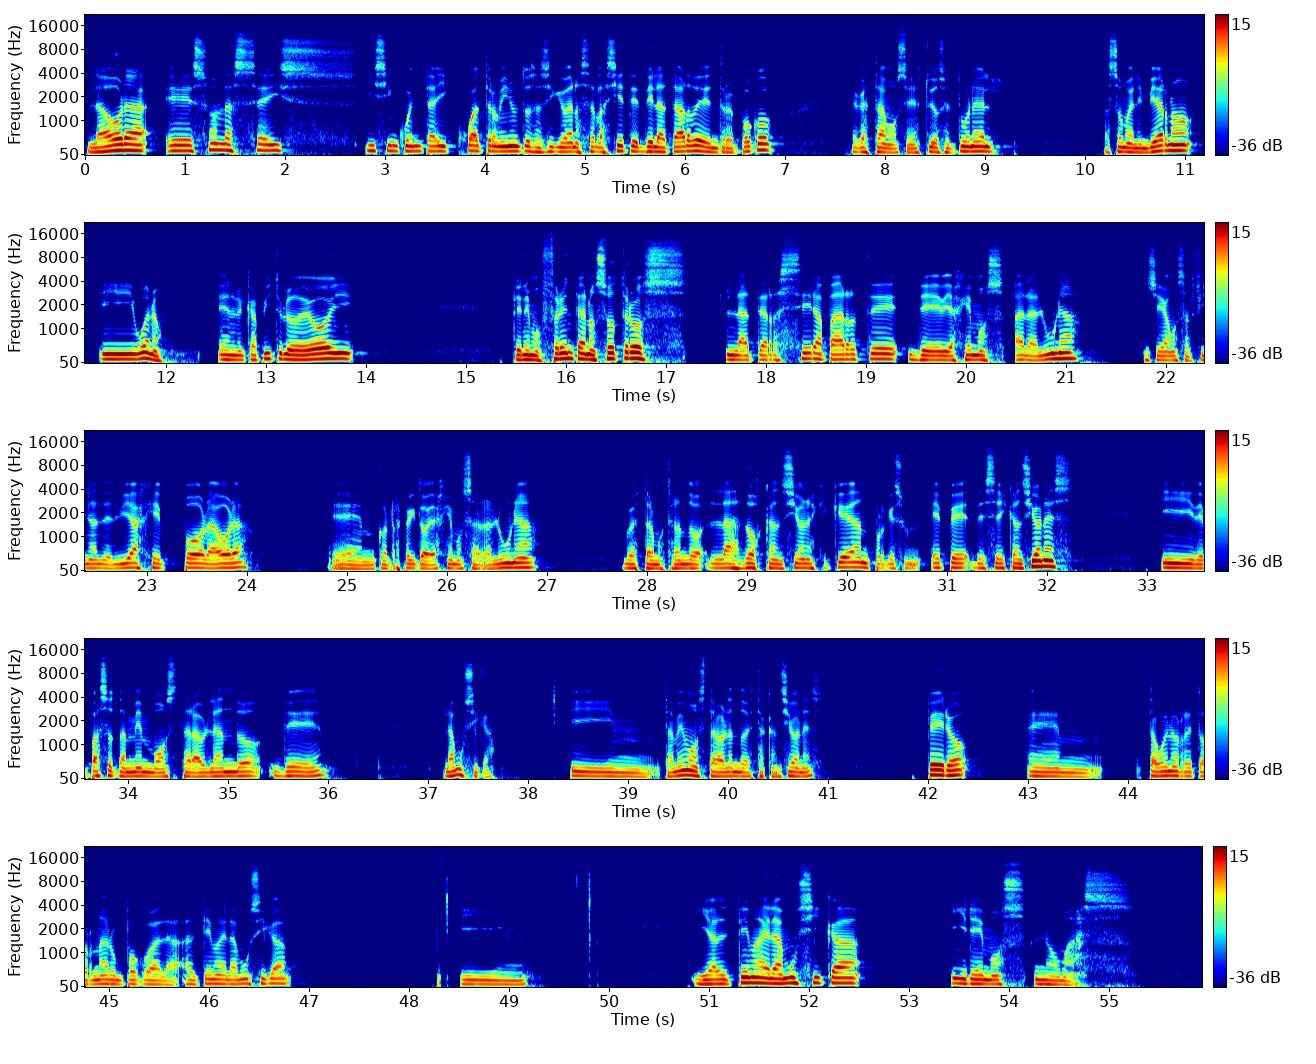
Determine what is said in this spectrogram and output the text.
La hora eh, son las 6 y 54 minutos, así que van a ser las 7 de la tarde dentro de poco. Y acá estamos en Estudios del Túnel, asoma el invierno. Y bueno, en el capítulo de hoy tenemos frente a nosotros la tercera parte de Viajemos a la Luna. Llegamos al final del viaje por ahora. Em, con respecto a Viajemos a la Luna, Voy a estar mostrando las dos canciones que quedan porque es un EP de seis canciones. Y de paso también vamos a estar hablando de la música. Y mm, también vamos a estar hablando de estas canciones. Pero em, está bueno retornar un poco al tema de la música. Y, y al tema de la música iremos no más.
